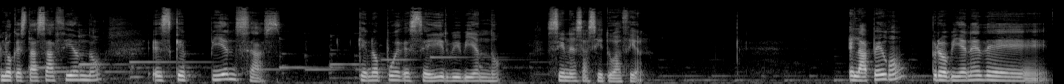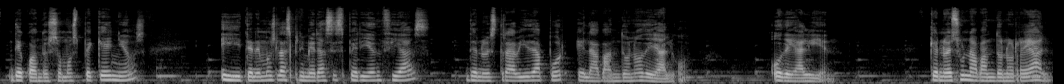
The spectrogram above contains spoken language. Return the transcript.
Lo que estás haciendo es que piensas que no puedes seguir viviendo sin esa situación. El apego proviene de, cuando somos pequeños y tenemos las primeras experiencias de nuestra vida por el abandono de algo o de alguien, que no es un abandono real,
